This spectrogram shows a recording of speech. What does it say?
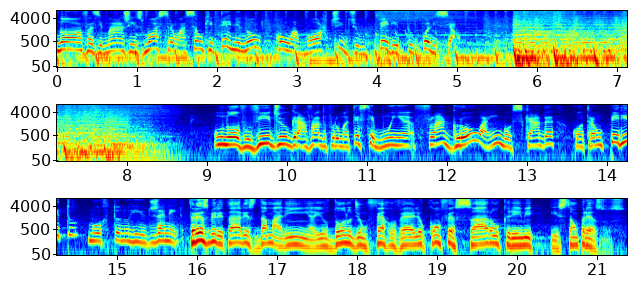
novas imagens mostram a ação que terminou com a morte de um perito policial. Um novo vídeo gravado por uma testemunha flagrou a emboscada contra um perito morto no Rio de Janeiro. Três militares da Marinha e o dono de um ferro velho confessaram o crime e estão presos.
